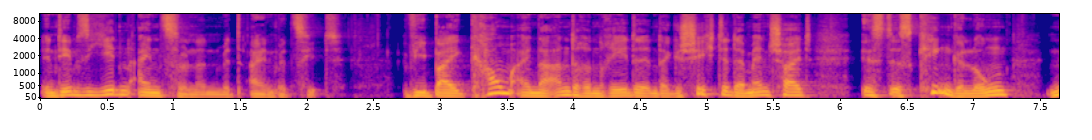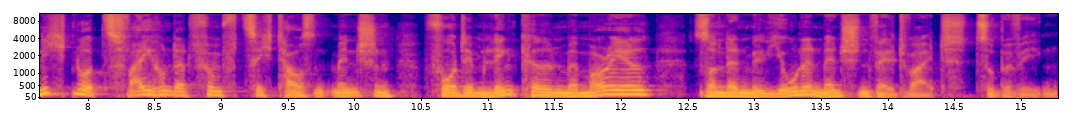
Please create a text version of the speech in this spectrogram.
indem sie jeden Einzelnen mit einbezieht. Wie bei kaum einer anderen Rede in der Geschichte der Menschheit ist es King gelungen, nicht nur 250.000 Menschen vor dem Lincoln Memorial, sondern Millionen Menschen weltweit zu bewegen.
